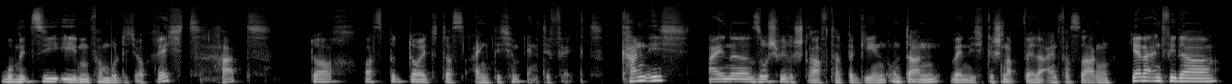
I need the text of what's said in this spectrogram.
Womit sie eben vermutlich auch recht hat. Doch was bedeutet das eigentlich im Endeffekt? Kann ich eine so schwere Straftat begehen und dann, wenn ich geschnappt werde, einfach sagen, ja, na, entweder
